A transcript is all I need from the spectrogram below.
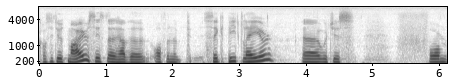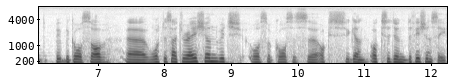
constitute mires is they have often a thick peat layer, uh, which is formed because of uh, water saturation, which also causes uh, oxygen deficiency,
